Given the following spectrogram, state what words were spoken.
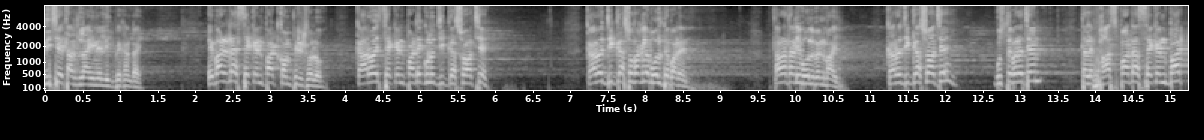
নিচে তার লাইনে লিখবে এখানটায়। এবার এটা সেকেন্ড পার্ট কমপ্লিট হলো। কারও এই সেকেন্ড পার্টে কোনো জিজ্ঞাসা আছে? কারও জিজ্ঞাসা থাকলে বলতে পারেন। তাড়াতাড়ি বলবেন ভাই। কারও জিজ্ঞাসা আছে? বুঝতে পেরেছেন? তাহলে ফার্স্ট পার্ট আর সেকেন্ড পার্ট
